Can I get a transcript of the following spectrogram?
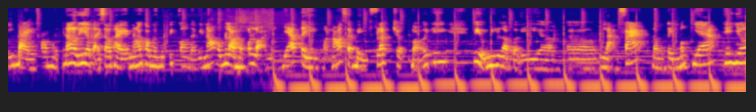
chỉ bày không được đó là lý do tại sao thầy em nói không nên mua bitcoin tại vì nó cũng là một cái loại mệnh giá tiền mà nó sẽ bị fluctuate bởi cái ví dụ như là bị uh, uh, lạm phát đồng tiền mất giá. Thế giới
